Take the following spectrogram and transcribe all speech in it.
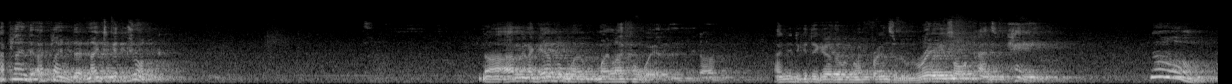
I planned, I planned that night to get drunk. No, I'm going to gamble my, my life away. You know, I need to get together with my friends and raise all kinds of Cain. No.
